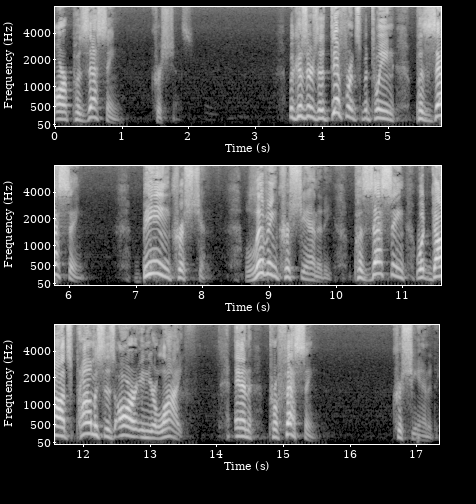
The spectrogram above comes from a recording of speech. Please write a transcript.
are possessing Christians. Because there's a difference between possessing, being Christian, living Christianity, possessing what God's promises are in your life, and professing Christianity.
